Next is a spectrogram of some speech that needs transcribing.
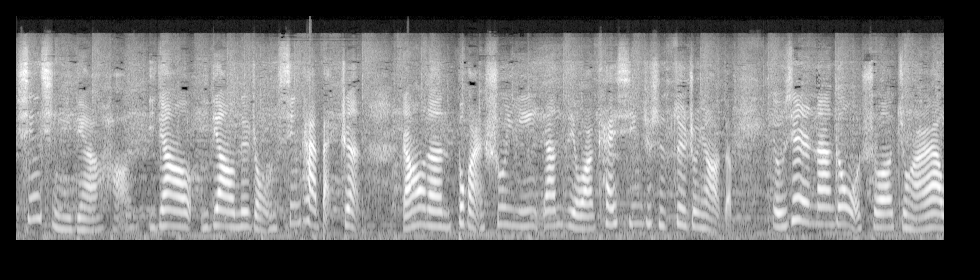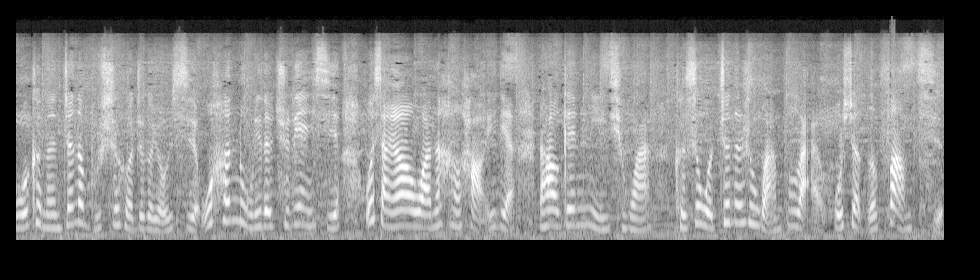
心情一定要好，一定要一定要那种心态摆正。然后呢，不管输赢，让自己玩开心，这是最重要的。有些人呢跟我说：“囧儿啊，我可能真的不适合这个游戏，我很努力的去练习，我想要玩的很好一点，然后跟你一起玩，可是我真的是玩不来，我选择放弃。”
